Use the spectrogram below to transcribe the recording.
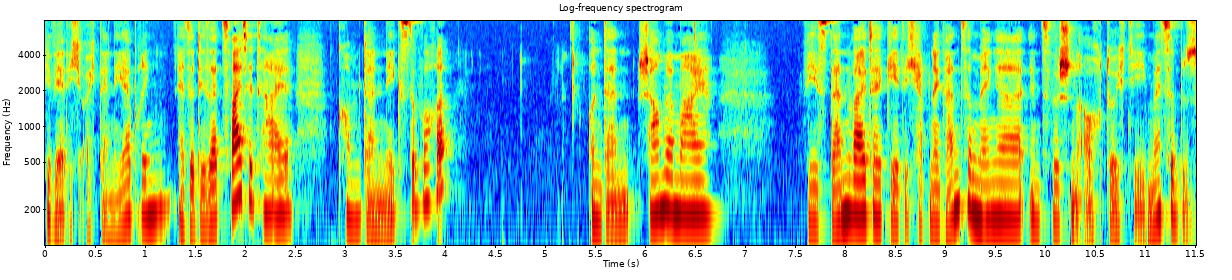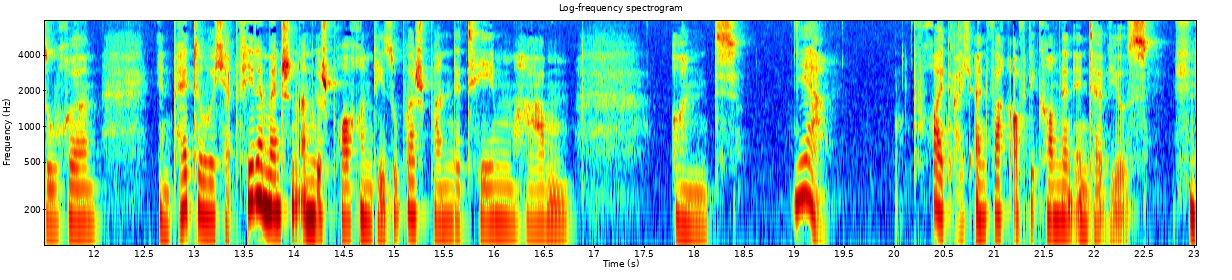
Die werde ich euch dann näher bringen. Also dieser zweite Teil kommt dann nächste Woche. Und dann schauen wir mal, wie es dann weitergeht. Ich habe eine ganze Menge inzwischen auch durch die Messebesuche in petto. Ich habe viele Menschen angesprochen, die super spannende Themen haben. Und ja, freut euch einfach auf die kommenden Interviews.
